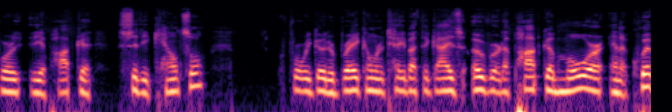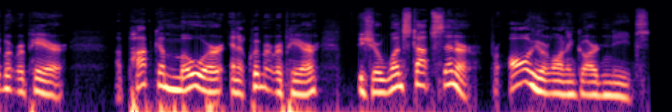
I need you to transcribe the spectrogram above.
for the Apopka City Council. Before we go to break, I want to tell you about the guys over at Apopka Mower and Equipment Repair. Apopka Mower and Equipment Repair is your one stop center for all your lawn and garden needs.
